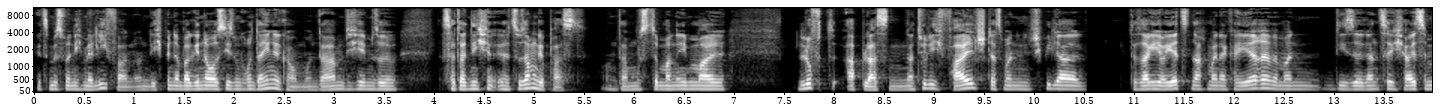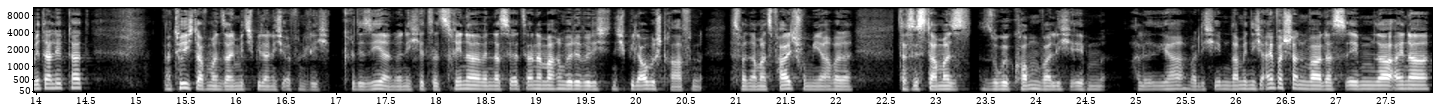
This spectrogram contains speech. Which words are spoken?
jetzt müssen wir nicht mehr liefern. Und ich bin aber genau aus diesem Grund dahin gekommen. Und da haben sich eben so, das hat halt nicht äh, zusammengepasst. Und da musste man eben mal Luft ablassen. Natürlich falsch, dass man den Spieler, das sage ich auch jetzt nach meiner Karriere, wenn man diese ganze Scheiße miterlebt hat, Natürlich darf man seinen Mitspieler nicht öffentlich kritisieren. Wenn ich jetzt als Trainer, wenn das jetzt einer machen würde, würde ich den Spieler auch bestrafen. Das war damals falsch von mir, aber das ist damals so gekommen, weil ich eben alle, ja, weil ich eben damit nicht einverstanden war, dass eben da einer,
